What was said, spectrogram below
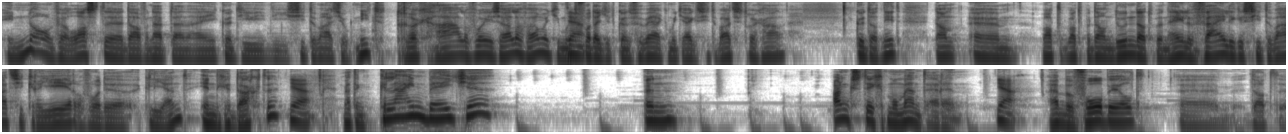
enorm veel last eh, daarvan hebt en, en je kunt die, die situatie ook niet terughalen voor jezelf, hè, want je moet, Ja. voordat je het kunt verwerken, moet je eigen situatie terughalen. Je kunt dat niet. Dan, ehm, wat, wat we dan doen, dat we een hele veilige situatie creëren voor de cliënt in gedachten Ja. met een klein beetje een angstig moment erin. Ja, Hè, bijvoorbeeld eh, dat, eh,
